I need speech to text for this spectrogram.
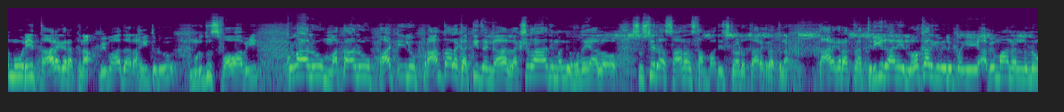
నందమూరి తారకరత్న. వివాద రహితుడు మృదు స్వభావి కులాలు మతాలు పార్టీలు ప్రాంతాలకు అతీతంగా లక్షలాది మంది హృదయాల్లో సుస్థిర స్థానం సంపాదించుకున్నాడు తారకరత్న. తారకరత్న తిరిగి రాని లోకాలకు వెళ్ళిపోయి అభిమానులను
